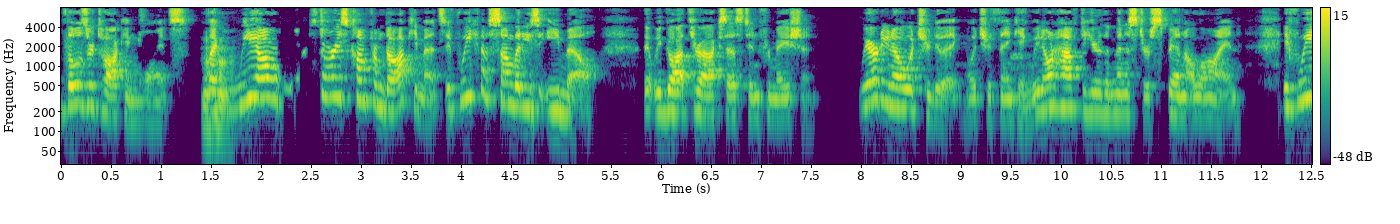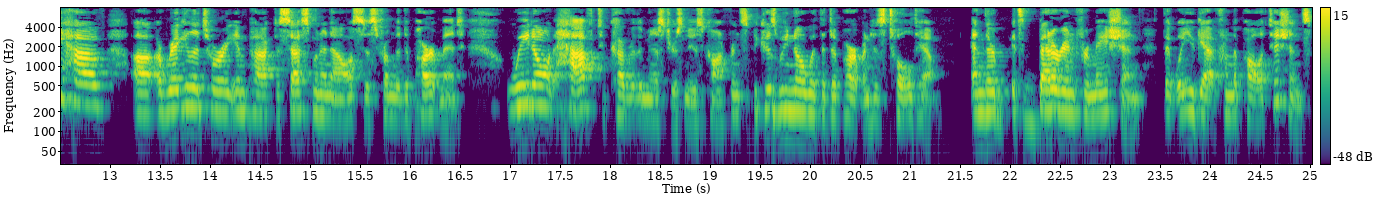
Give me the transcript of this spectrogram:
those are talking points. Mm-hmm. Like we are, stories come from documents. If we have somebody's email that we got through access to information, we already know what you're doing, what you're thinking. We don't have to hear the minister spin a line. If we have uh, a regulatory impact assessment analysis from the department, we don't have to cover the minister's news conference because we know what the department has told him. And it's better information than what you get from the politicians.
